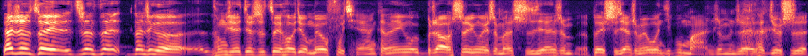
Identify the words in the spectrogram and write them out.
但是最这这但这个同学就是最后就没有付钱，可能因为不知道是因为什么时间什么对时间什么问题不满什么之类，他就是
